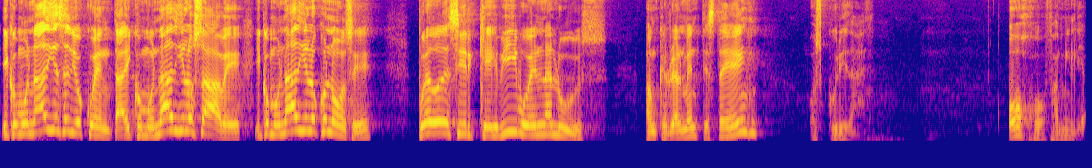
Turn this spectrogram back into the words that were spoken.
Y como nadie se dio cuenta, y como nadie lo sabe, y como nadie lo conoce, puedo decir que vivo en la luz, aunque realmente esté en oscuridad. Ojo familia,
